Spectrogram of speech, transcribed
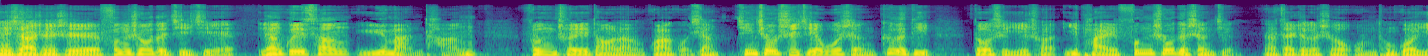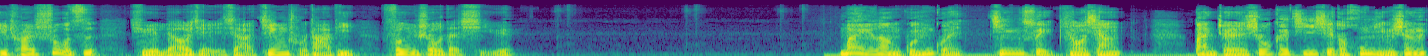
眼下正是丰收的季节，粮归仓，鱼满塘，风吹稻浪瓜果香。金秋时节，我省各地都是一串一派丰收的盛景。那在这个时候，我们通过一串数字去了解一下荆楚大地丰收的喜悦。麦浪滚滚，金穗飘香，伴着收割机械的轰鸣声，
